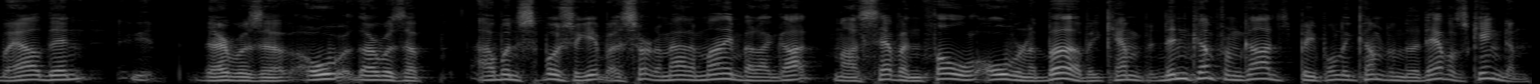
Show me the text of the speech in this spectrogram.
well, then there was a over, there was a I wasn't supposed to get a certain amount of money, but I got my sevenfold over and above. It, came, it didn't come from God's people; it come from the devil's kingdom,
